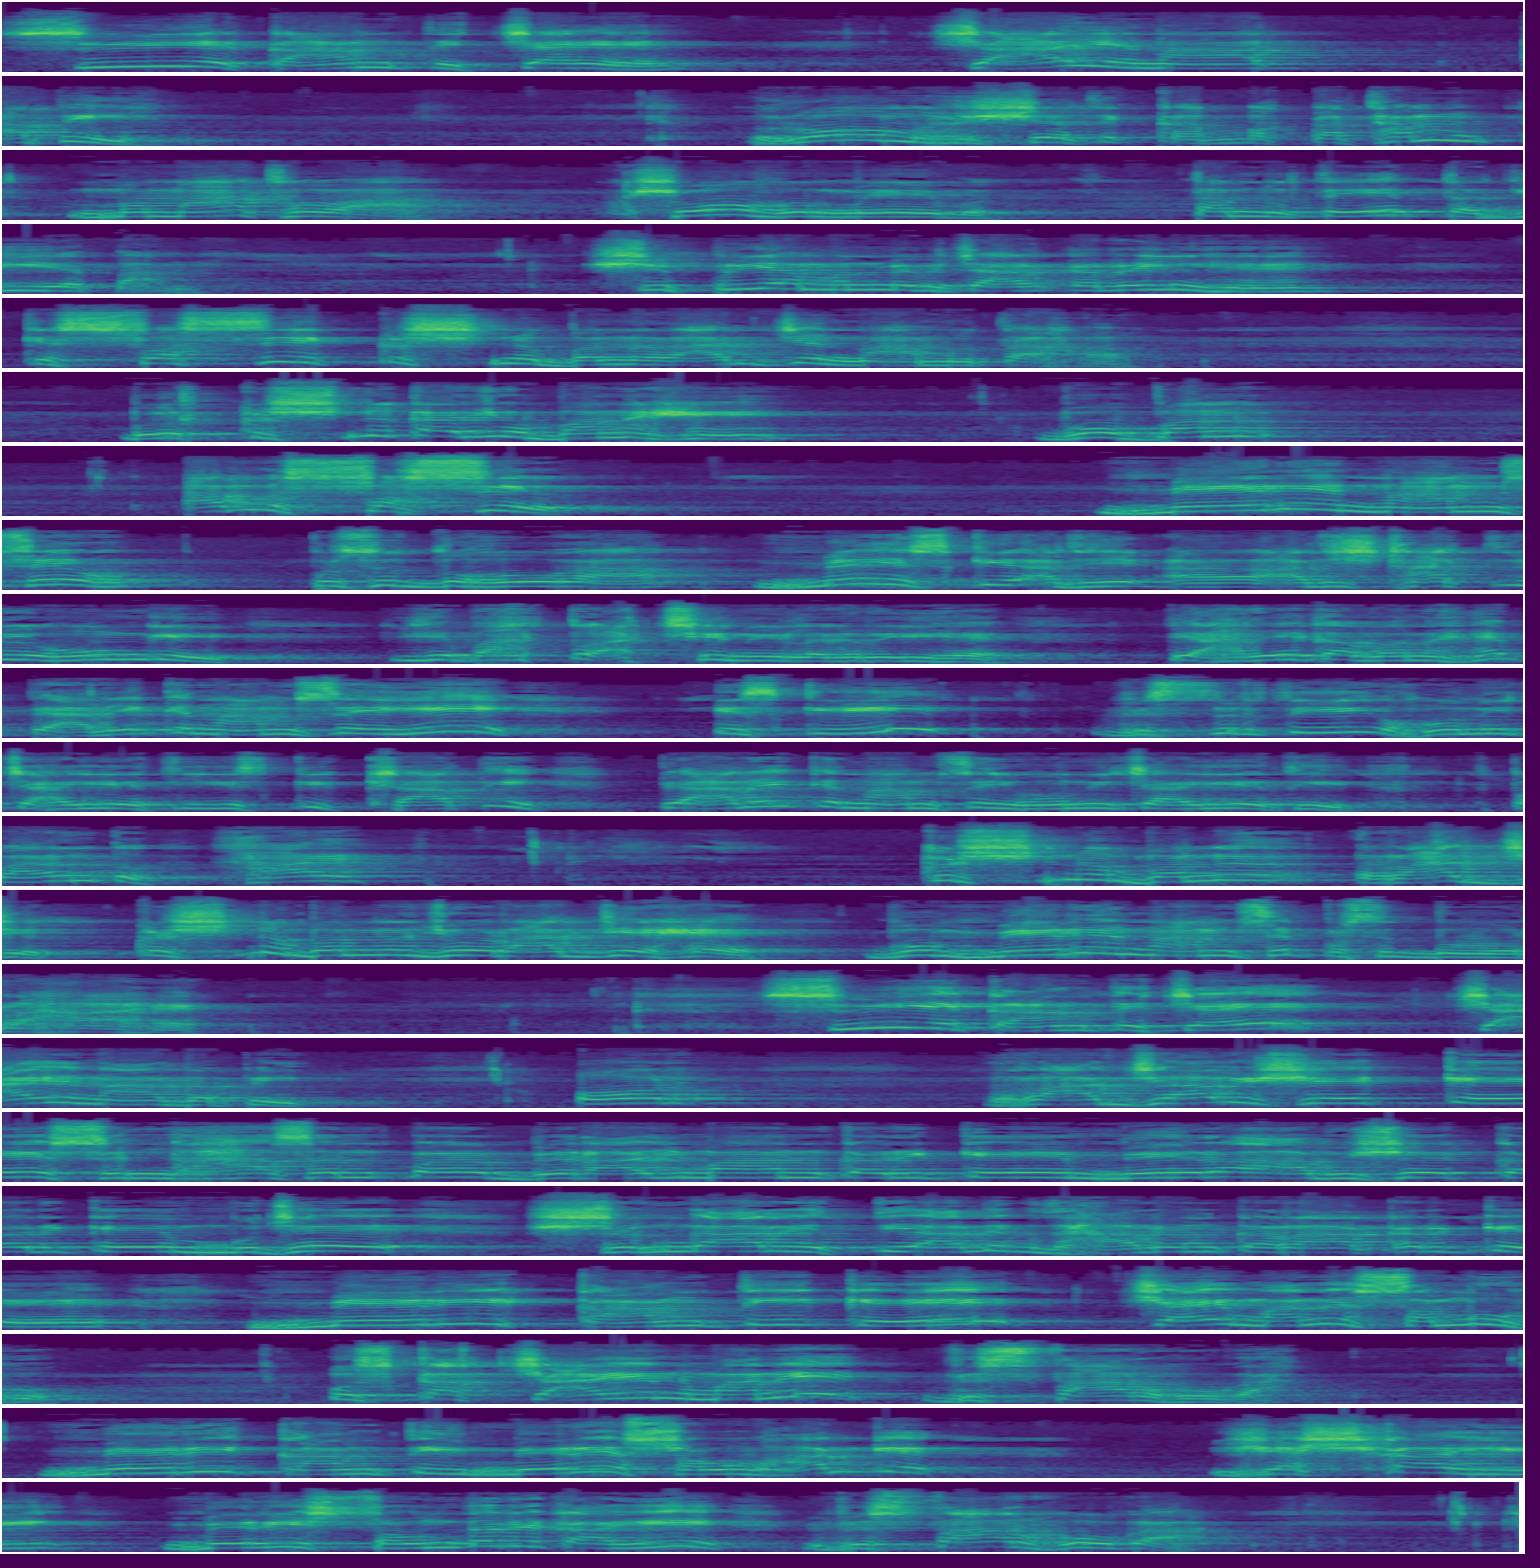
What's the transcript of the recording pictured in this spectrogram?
स्वीय कांत चय चायनाथ अपि। रोम हृष्यति कथम ममाथवा क्षोभ मेव तनते तदीयता शिवप्रिया मन में विचार कर रही हैं कि स्वस्य कृष्ण बन राज्य नामतः बोले कृष्ण का जो वन है, वो वन अब स्वस्य मेरे नाम से प्रसिद्ध होगा, मैं इसकी अधिष्ठात्री होंगी। ये बात तो अच्छी नहीं लग रही है। प्यारे का वन है, प्यारे के नाम से ही इसकी विस्तृति होनी चाहिए थी, इसकी ख्याति प्यारे के नाम से ही होनी चाहिए थी। परंतु, हाय कृष्ण वन राज्य, कृष्ण वन जो राज्य है, वो मेरे नाम से प्रसिद्ध हो रहा है। स्वीय कांति चय, चाय नादपी। और राज्याभिषेक के सिंहासन पर विराजमान करके, मेरा अभिषेक करके, मुझे श्रृंगार इत्यादि धारण करा करके, मेरी कांति के चय माने समूह, उसका चायन माने विस्तार होगा। मेरी कांति, मेरे सौभाग्य, यश का ही, मेरी सौंदर्य का ही विस्तार होगा।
